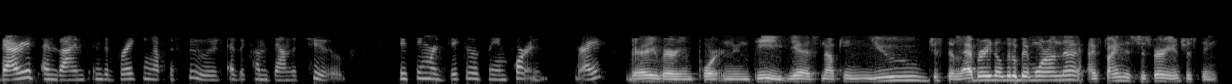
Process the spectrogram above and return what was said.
various enzymes into breaking up the food as it comes down the tube. They seem ridiculously important, right? Very, very important indeed. Yes. Now, can you just elaborate a little bit more on that? I find this just very interesting.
